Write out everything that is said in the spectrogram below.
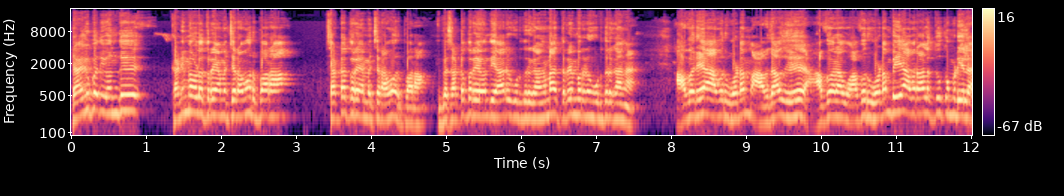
ரகுபதி வந்து கனிம வளத்துறை அமைச்சராகவும் இருப்பாராம் சட்டத்துறை அமைச்சராகவும் இருப்பாராம். இப்போ சட்டத்துறை வந்து யார் கொடுத்துருக்காங்கன்னா திரைமுருகன் கொடுத்துருக்காங்க. அவரே அவர் உடம்பு அதாவது அவர் அவர் உடம்பையே அவரால் தூக்க முடியல.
